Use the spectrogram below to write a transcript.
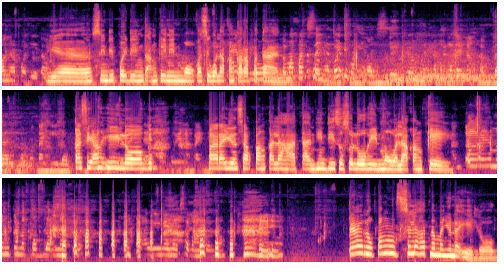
owner po dito. Yes, hindi pwedeng kaangkinin mo kasi wala kang Pero karapatan. Yung tumapat sa inyo, pwede mong i-landscape yun. Pwede ka maglagay ng hagdan papuntang ilog. Kasi ang ilog, para yun sa pangkalahatan, hindi susuluhin mo, wala kang K. Ang taray naman ito nagpa-vlog na to. Ang ingay ng samahan ko, no? Pero pang sa lahat naman yun na ilog.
